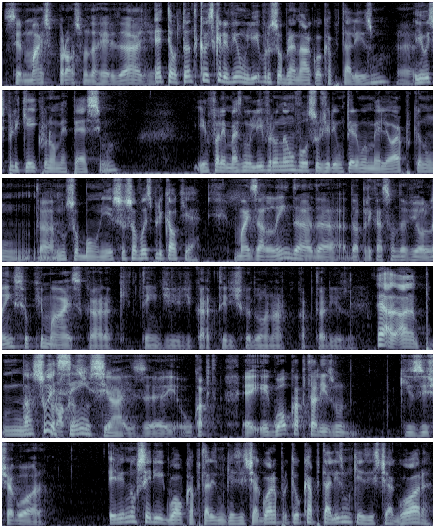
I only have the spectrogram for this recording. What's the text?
ser mais próximo da realidade? Então, tanto que eu escrevi um livro sobre anarcocapitalismo É. e eu expliquei que o nome é péssimo. E eu falei, mas no livro eu não vou sugerir um termo melhor, porque eu não, Tá. não sou bom nisso, eu só vou explicar o que é. Mas além da, da, da aplicação da violência, o que mais, cara, que tem de, de característica do anarcocapitalismo? É, a- a- na As sua essência, Sociais, é, o capi- é igual o capitalismo que existe agora. ele não seria igual ao capitalismo que existe agora, porque o capitalismo que existe agora,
